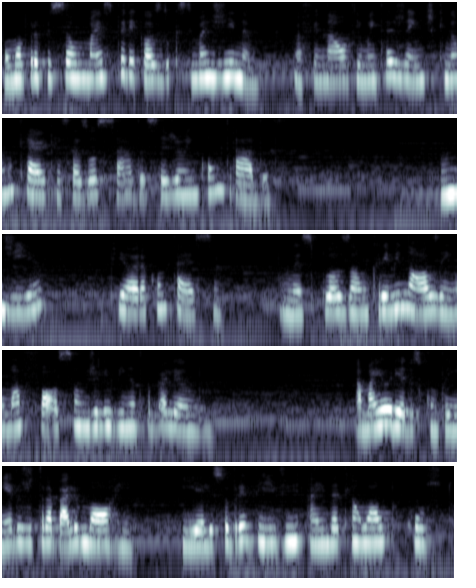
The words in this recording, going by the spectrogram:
uma profissão mais perigosa do que se imagina, afinal, tem muita gente que não quer que essas ossadas sejam encontradas. Um dia, pior acontece: uma explosão criminosa em uma fossa onde ele vinha trabalhando. A maioria dos companheiros de trabalho morre e ele sobrevive, ainda que a um alto custo.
